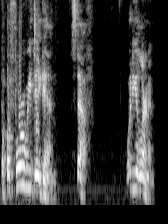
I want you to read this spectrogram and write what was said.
But before we dig in, Steph, what are you learning?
